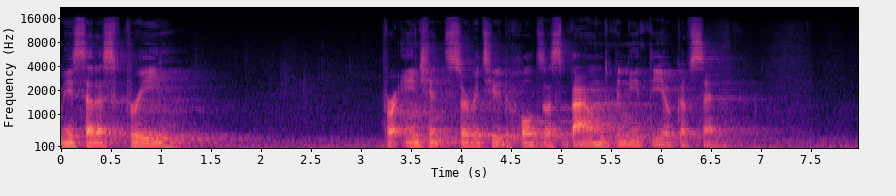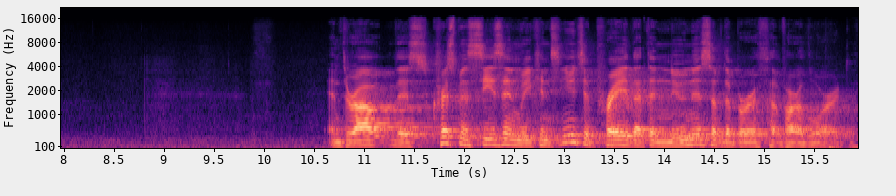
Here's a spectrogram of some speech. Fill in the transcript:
may set us free, for ancient servitude holds us bound beneath the yoke of sin. And throughout this Christmas season, we continue to pray that the newness of the birth of our Lord,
